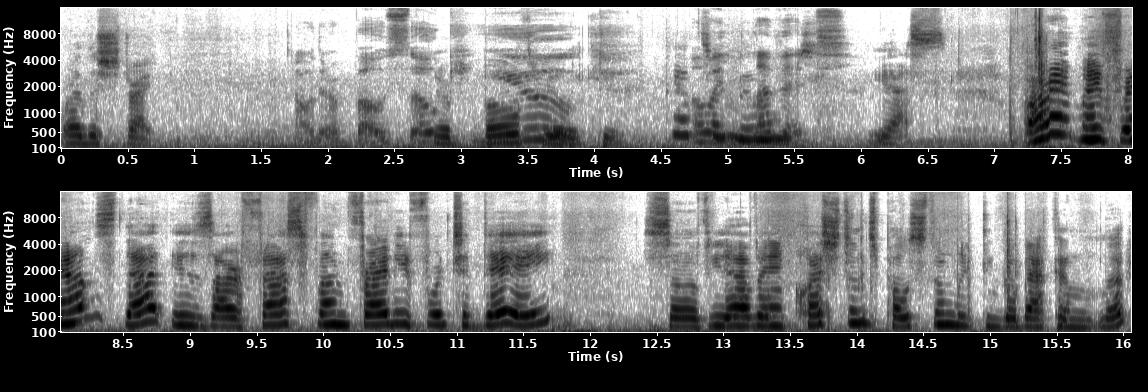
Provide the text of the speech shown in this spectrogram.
or the stripe Oh, they're both so they're cute. both really cute Oh, I I a love it. Yes. All right, my friends, that is our Fast Fun Friday for today. So if you have any questions, post them. We can go back and look.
